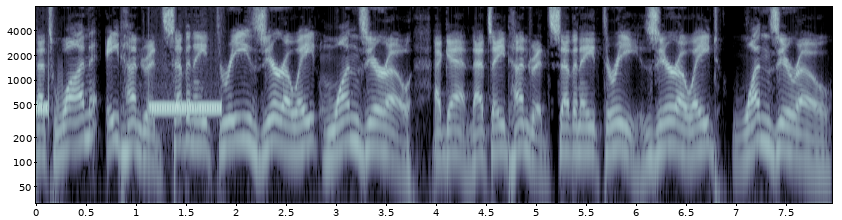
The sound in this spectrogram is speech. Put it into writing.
That's 1 800 783 0810. Again, that's 800 783 0810.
